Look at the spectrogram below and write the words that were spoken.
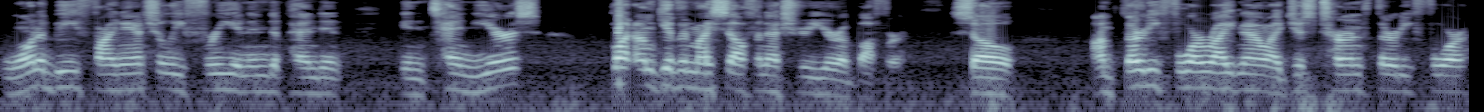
want to be financially free and independent in 10 years, but I'm giving myself an extra year of buffer. So I'm 34 right now. I just turned 34.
